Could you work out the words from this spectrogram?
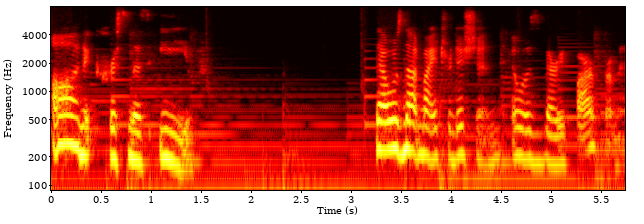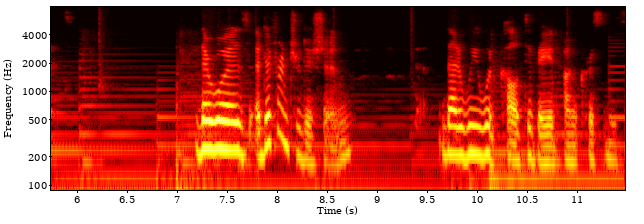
on Christmas Eve. That was not my tradition. It was very far from it there was a different tradition that we would cultivate on Christmas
